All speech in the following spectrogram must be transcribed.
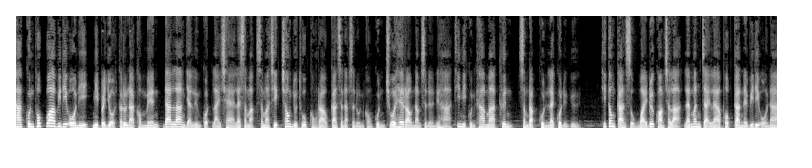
หากคุณพบว่าวิดีโอนี้มีประโยชน์กรุณาคอมเมนต์ด้านล่างอย่าลืมกดไลค์แชร์และสมัครสมาชิกช่อง YouTube ของเราการสนับสนุนของคุณช่วยให้เรานำเสนอเนื้อหาที่มีคุณค่ามากขึ้นสำหรับคุณและคนอื่นๆ ที่ต้องการสูงวัยด้วยความฉลาดและมั่นใจแล้วพบกันในวิดีโอหน้า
